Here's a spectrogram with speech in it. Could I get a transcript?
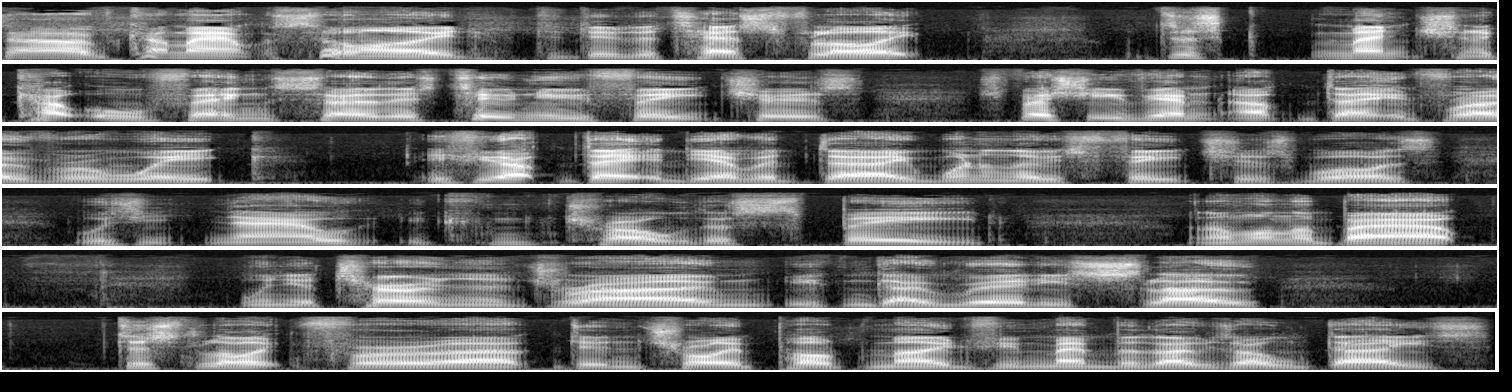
So I've come outside to do the test flight. Just mention a couple of things. So there's two new features, especially if you haven't updated for over a week. If you updated the other day, one of those features was was now you can control the speed. And I'm on about when you're turning the drone, you can go really slow, just like for uh, doing tripod mode. If you remember those old days,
